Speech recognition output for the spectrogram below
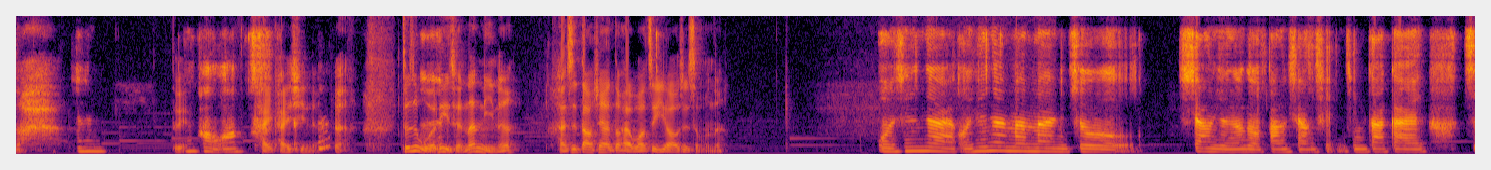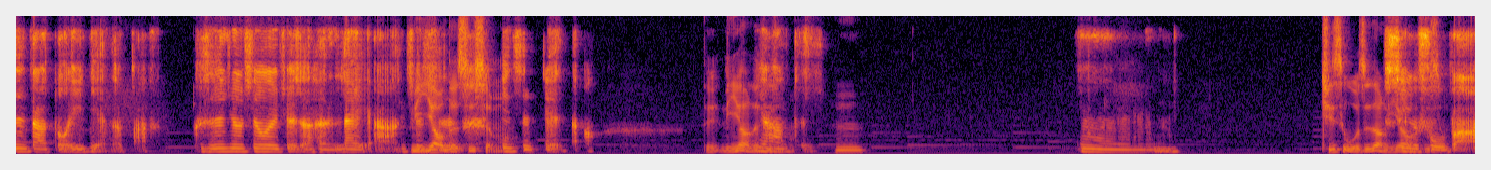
啊，嗯，对，很好啊。太开心了。这是我的历程。那你呢？还是到现在都还不知道自己要的是什么呢？我现在我现在慢慢就向着那个方向前进，大概知道多一点了吧。可是就是会觉得很累啊。就是、你要的是什么一？直跌倒，对，你要的是什么？嗯，嗯，其实我知道你要幸的是什么。福吧。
